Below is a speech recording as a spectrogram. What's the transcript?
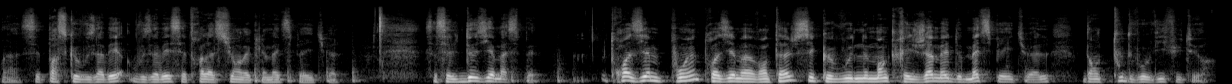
Voilà, c'est parce que vous avez, cette relation avec le maître spirituel. Ça, c'est le deuxième aspect. troisième point, troisième avantage, c'est que vous ne manquerez jamais de maîtres spirituels dans toutes vos vies futures.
